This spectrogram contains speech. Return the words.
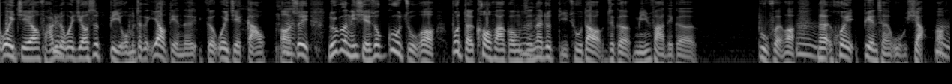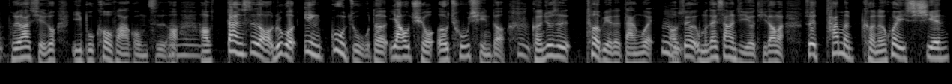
位阶哦，法律的位阶哦，是比我们这个要点的一个位阶高，哦，所以如果你写说雇主哦不得扣发工资，那就抵触到这个民法的一个。部分哦，那会变成无效哦，所以他写说一不扣发工资哦。好，但是哦，如果应雇主的要求而出勤的，可能就是特别的单位哦。所以我们在上一集有提到嘛，所以他们可能会先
